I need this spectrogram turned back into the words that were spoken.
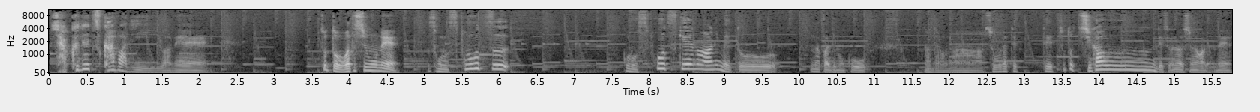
灼熱カバディはね、ちょっと私もね、そのスポーツ、このスポーツ系のアニメと中でもこう、なんだろうな、章立てってちょっと違うんですよね、私の中ではね。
